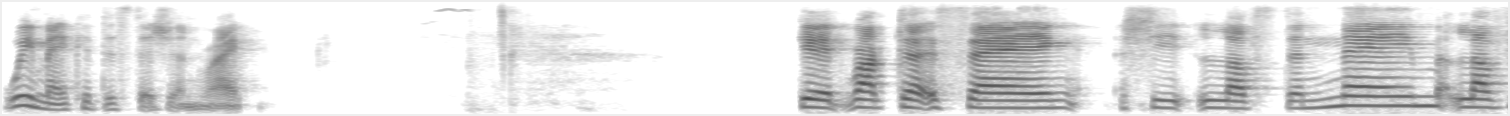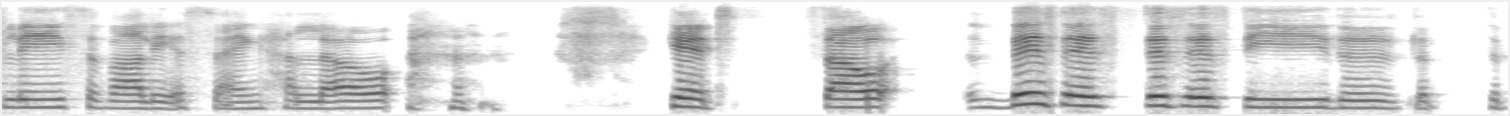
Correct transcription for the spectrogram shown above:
we make a decision, right? Good. Rakta is saying she loves the name. Lovely. Savali is saying hello. Good. So this is this is the, the the the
